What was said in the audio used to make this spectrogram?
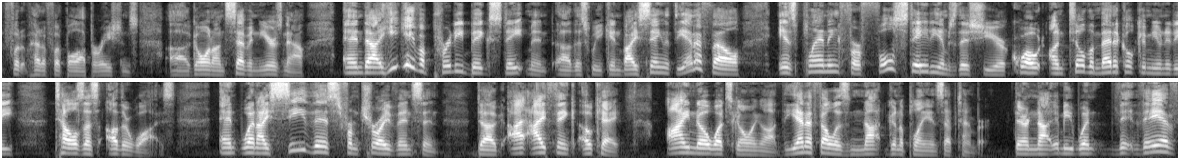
of football operations uh, going on seven years now, and uh, he gave a pretty big statement uh, this weekend by saying that the NFL is planning for full stadiums this year, quote, until the medical community tells us otherwise. And when I see this from Troy Vincent, Doug, I, I think, okay, I know what's going on. The NFL is not going to play in September. They're not. I mean, when they, they have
